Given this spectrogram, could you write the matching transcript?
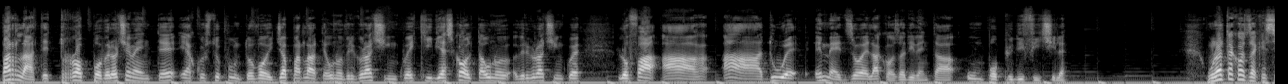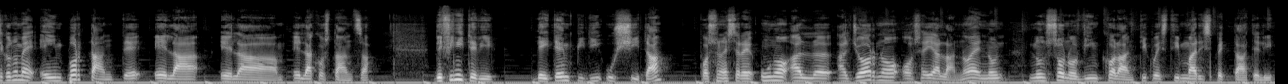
parlate troppo velocemente e a questo punto voi già parlate a 1,5, chi vi ascolta a 1,5 lo fa a, a 2,5 e la cosa diventa un po' più difficile. Un'altra cosa che secondo me è importante è la, è la, è la costanza. Definitevi dei tempi di uscita, possono essere uno al, al giorno o sei all'anno, eh? non, non sono vincolanti questi, ma rispettateli.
